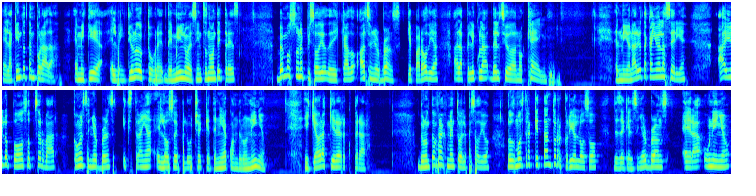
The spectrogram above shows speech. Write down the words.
En la quinta temporada, emitida el 21 de octubre de 1993, vemos un episodio dedicado al señor Burns que parodia a la película del ciudadano Kane. El millonario tacaño de la serie, ahí lo podemos observar como el señor Burns extraña el oso de peluche que tenía cuando era un niño y que ahora quiere recuperar. Durante un fragmento del episodio nos muestra qué tanto recorrió el oso desde que el señor Burns era un niño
